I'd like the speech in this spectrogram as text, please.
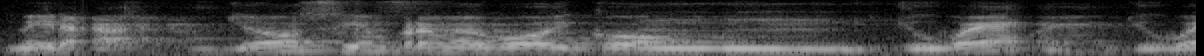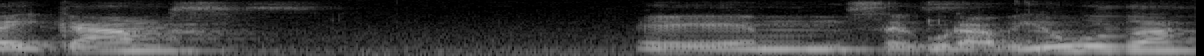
Mira, yo siempre me voy con Juve, Juve Camps, eh, Segura Viuda.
